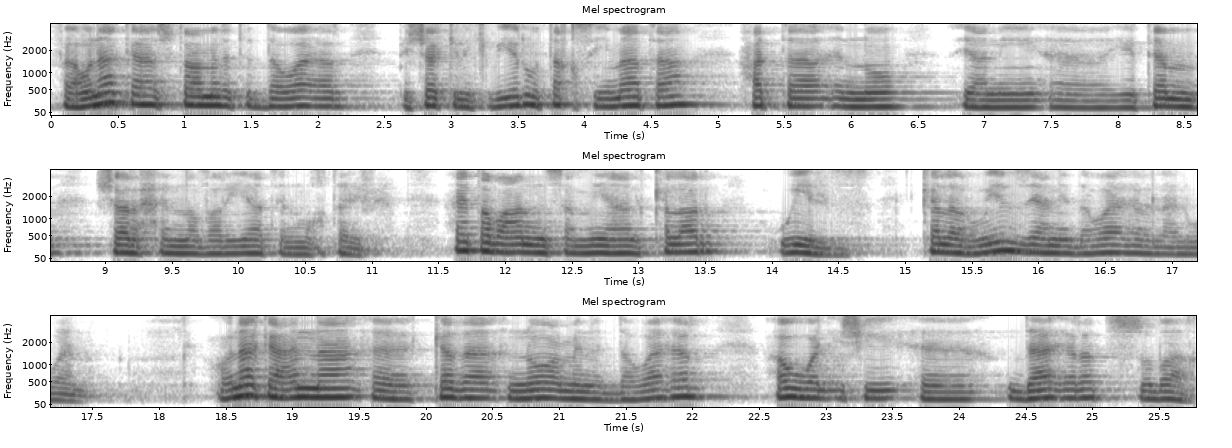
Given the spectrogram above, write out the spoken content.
فهناك استعملت الدوائر بشكل كبير وتقسيماتها حتى أنه يعني آه، يتم شرح النظريات المختلفة. هاي طبعا نسميها ال color wheels. كلر ويلز يعني دوائر الألوان. هناك عنا آه، كذا نوع من الدوائر. أول إشي آه، دائرة الصباغ.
